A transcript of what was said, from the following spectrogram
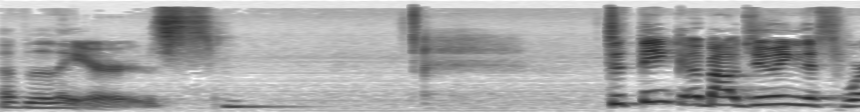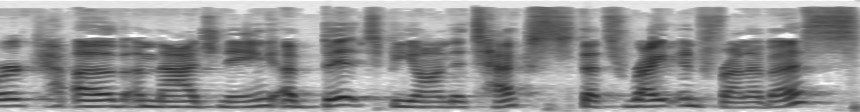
of layers. To think about doing this work of imagining a bit beyond the text that's right in front of us,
